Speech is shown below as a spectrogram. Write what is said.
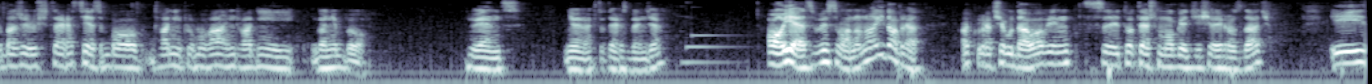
chyba, że już teraz jest, bo dwa dni próbowałem, dwa dni go nie było. Więc nie wiem jak to teraz będzie. O, jest, wysłano, no i dobra akurat się udało, więc y, to też mogę dzisiaj rozdać. I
